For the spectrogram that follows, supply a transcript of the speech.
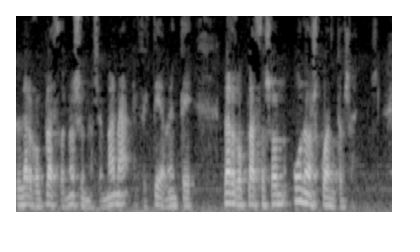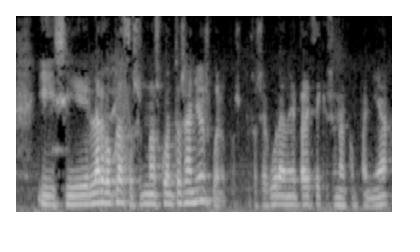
largo plazo no es una semana, efectivamente, largo plazo son unos cuantos años. Y si largo plazo son unos cuantos años, bueno, pues Prosegura me parece que es una compañía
